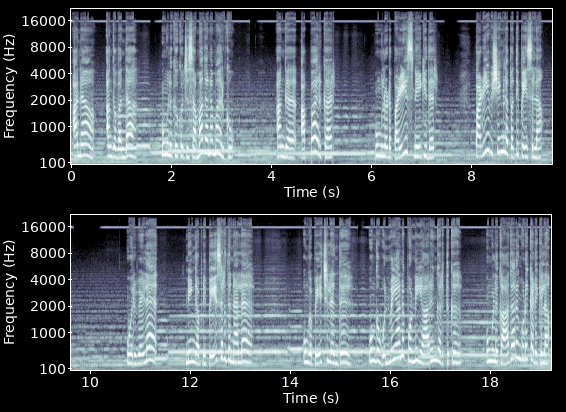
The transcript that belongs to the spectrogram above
ஆனா அங்க வந்தா உங்களுக்கு கொஞ்சம் சமாதானமா இருக்கும். அங்க அப்பா இருக்கார். உங்களோட பழைய சிநேகிதர். பழைய விஷயங்களை பத்தி பேசலாம். ஒருவேளை நீங்க அப்படி பேசுறதுனால உங்க பேச்சுல இருந்து உங்க உண்மையான பொண்ணு யாருங்கிறதுக்கு உங்களுக்கு ஆதாரம் கூட கிடைக்கலாம்.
